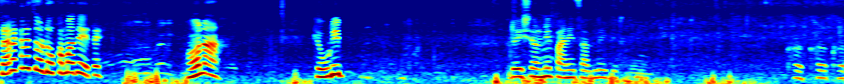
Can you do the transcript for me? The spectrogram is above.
सरकारीचं डोकामध्ये येते. हो ना. केवढी प्रेशरने पाणी चाललंय तिथे. खळखळ खळ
